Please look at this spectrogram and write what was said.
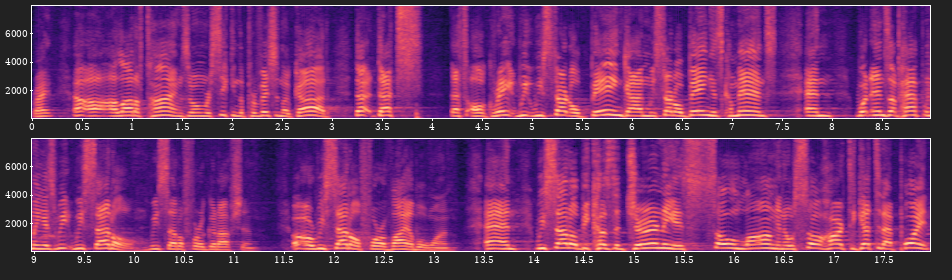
right? A, a, lot of times when we're seeking the provision of God, that, that's, that's all great. We, we start obeying God and we start obeying His commands, and what ends up happening is we, we settle. We settle for a good option, or, or we settle for a viable one. And we settle because the journey is so long and it was so hard to get to that point.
